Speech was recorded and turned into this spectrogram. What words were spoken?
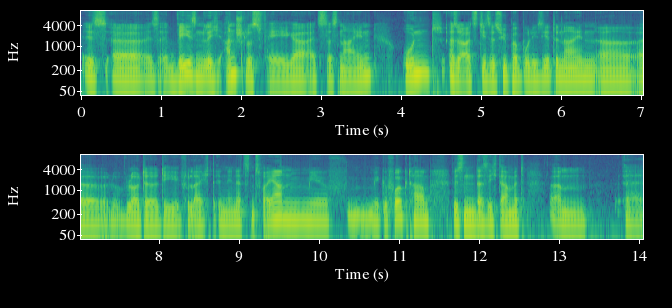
ist, äh, ist wesentlich anschlussfähiger als das Nein und, also als dieses hyperbolisierte Nein, äh, äh, Leute, die vielleicht in den letzten zwei Jahren mir, mir gefolgt haben, wissen, dass ich damit ähm, äh,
